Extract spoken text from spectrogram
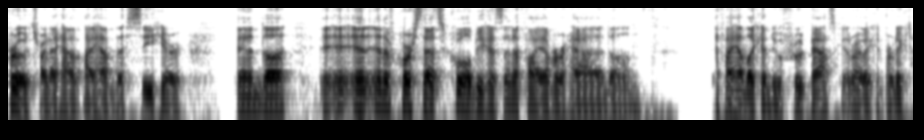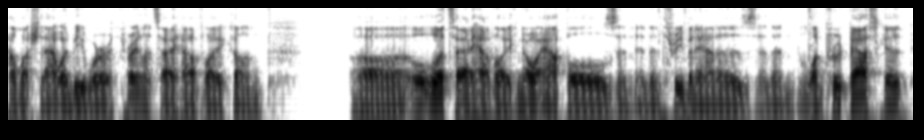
fruits, right? I have I have this C here, and uh, and, and of course that's cool because then if I ever had um, if I had like a new fruit basket, right, I could predict how much that would be worth, right? Let's say I have like um, uh, let's say I have like no apples and, and then three bananas and then one fruit basket.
